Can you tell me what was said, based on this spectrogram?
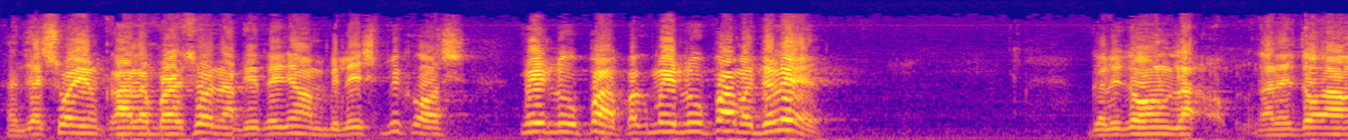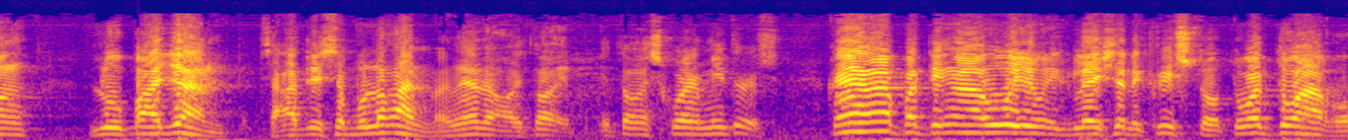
And that's why yung Calabarzon, nakita nyo, ang bilis because may lupa. Pag may lupa, madali. Ganito ang, ganito ang lupa dyan. Sa atin sa Bulacan. Ano, ito, ito ang square meters. Kaya nga, pati nga ho yung Iglesia ni Cristo, tuwan-tuwa ako,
